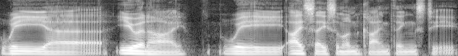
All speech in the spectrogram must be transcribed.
We, uh, you and I, we, I say some unkind things to you.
